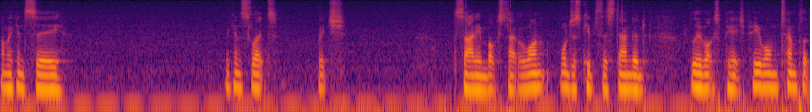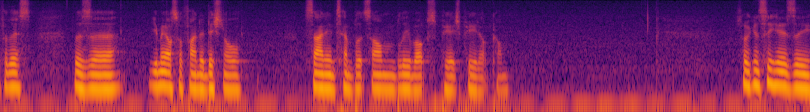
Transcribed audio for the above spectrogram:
And we can see we can select which sign-in box type we want. We'll just keep the standard Bluebox PHP one template for this there's a you may also find additional sign-in templates on blueboxphp.com so we can see here's the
